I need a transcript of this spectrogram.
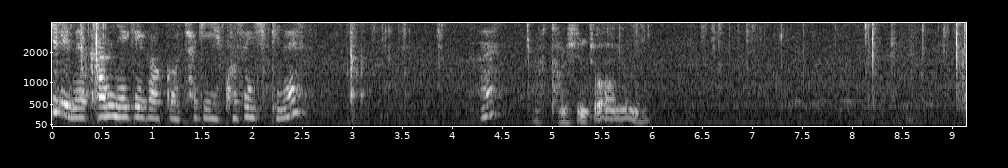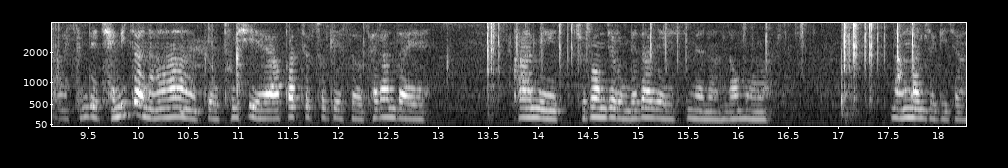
괜시리 내감 얘기해갖고 자기 고생시키네? 에? 당신 좋아하면 아, 근데 재밌잖아. 그 도시의 아파트 속에서 베란다에 감이 주렁주렁 매달려 있으면 너무 낭만적이잖아.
